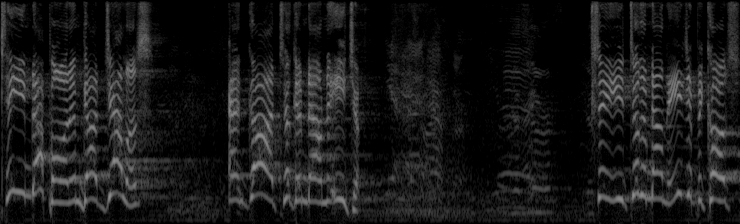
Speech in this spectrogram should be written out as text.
teamed up on him, got jealous, and God took him down to Egypt. See, he took him down to Egypt because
